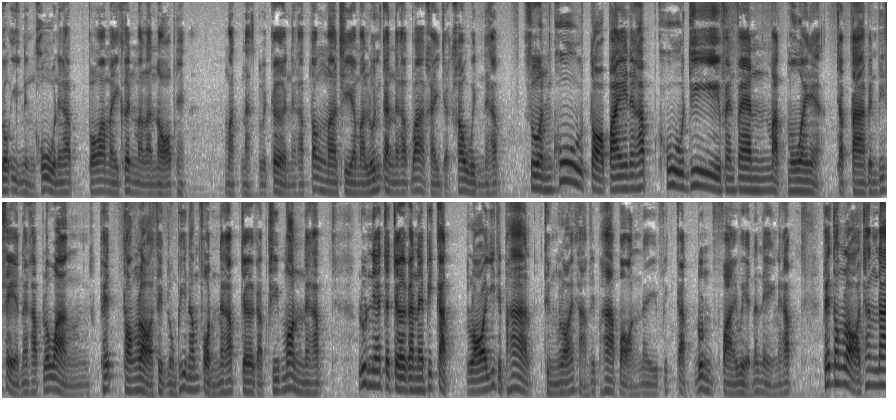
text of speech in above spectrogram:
ยกอีกหนึ่งคู่นะครับ เพราะว่าไมเคิลมารานอฟเนี่ยหมัดหนักเหลือเกินนะครับ ต้องมาเชียร์มาลุ้นกันนะครับ ว่าใครจะเข้าวินนะครับ ส่วนคู่ต่อไปนะครับ คู่ที่แฟนๆหมัดมวยเนี่ย จับตาเป็นพิเศษนะครับ ระหว่างเพชรทองหล่อสิทธิ์หลวงพี่น้ำฝนนะครับ เจอกับชิมอนนะครับ รุ่นนี้จะเจอกันในพิกัด 125 ถึง 135 ปอนด์ในพิกัดรุ่นไฟเวทนั่นเองนะครับ เพชรทองหล่อช่างได้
